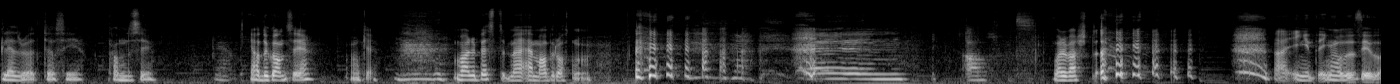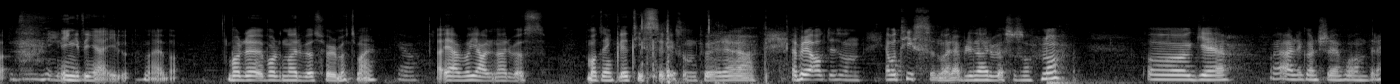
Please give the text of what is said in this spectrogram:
Gleder du deg til å si? Kan du si? Ja. Ja, du kan si? Ok. Hva er det beste med Emma Bråten? Ehm, alt. Hva er det verste? Nei, ingenting må du si da. Ingenting er ille. Nei da. Var, det, var du nervøs før du møtte meg? Ja. Jeg var jævlig nervøs. Måtte egentlig tisse liksom før jeg... Jeg blir alltid sånn... Jeg må tisse når jeg blir nervøs og sånt nå. Og... eh, Og jeg er det kanskje på andre.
